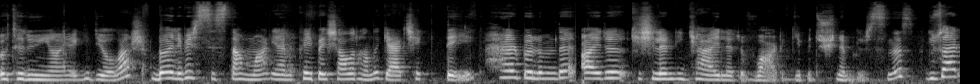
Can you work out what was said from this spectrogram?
öte dünyaya gidiyorlar. Böyle bir sistem var. Yani Kayıp Eşyalar Hanı gerçek değil. Her bölümde ayrı kişilerin hikayeleri var gibi düşünebilirsiniz. Güzel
